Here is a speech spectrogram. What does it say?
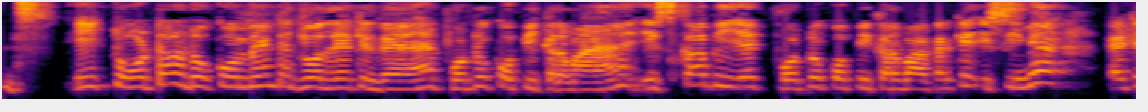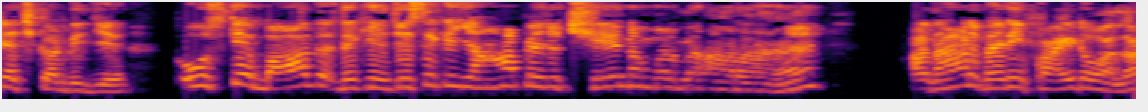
ये टोटल डॉक्यूमेंट जो लेके गए हैं फोटोकॉपी करवाए हैं, इसका भी एक फोटोकॉपी करवा करके इसी में अटैच कर दीजिए। तो उसके बाद देखिए, जैसे कि यहाँ पे जो छह नंबर में आ रहा है, आधार वेरीफाइड वाला,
